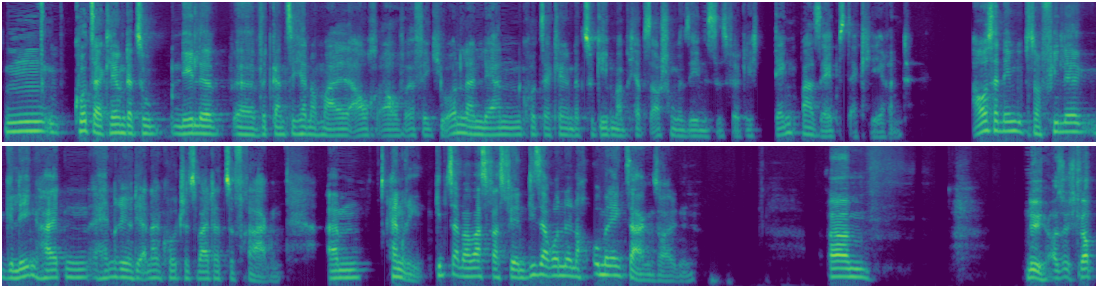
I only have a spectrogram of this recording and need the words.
Hm, kurze Erklärung dazu. Nele äh, wird ganz sicher nochmal auch auf FAQ Online lernen, kurze Erklärung dazu geben, aber ich habe es auch schon gesehen, es ist wirklich denkbar selbsterklärend. Außerdem gibt es noch viele Gelegenheiten, Henry und die anderen Coaches weiter zu fragen. Ähm, Henry, gibt es aber was, was wir in dieser Runde noch unbedingt sagen sollten? Ähm, Nö, also ich glaube,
